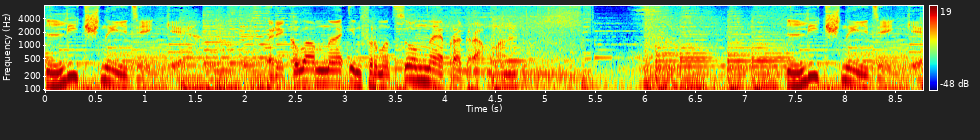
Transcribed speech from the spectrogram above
Личные деньги. Рекламно-информационная программа. Личные деньги.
